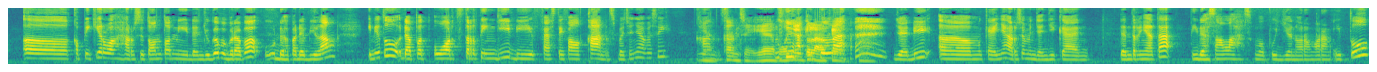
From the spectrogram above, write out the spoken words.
eh, kepikir wah harus ditonton nih dan juga beberapa udah pada bilang ini tuh dapat awards tertinggi di Festival Cannes. Bacanya apa sih? Ya, Cannes. kan sih ya pokoknya Ya, itulah, itulah. oke. Hmm. Jadi em, kayaknya harusnya menjanjikan dan ternyata tidak salah semua pujian orang-orang itu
